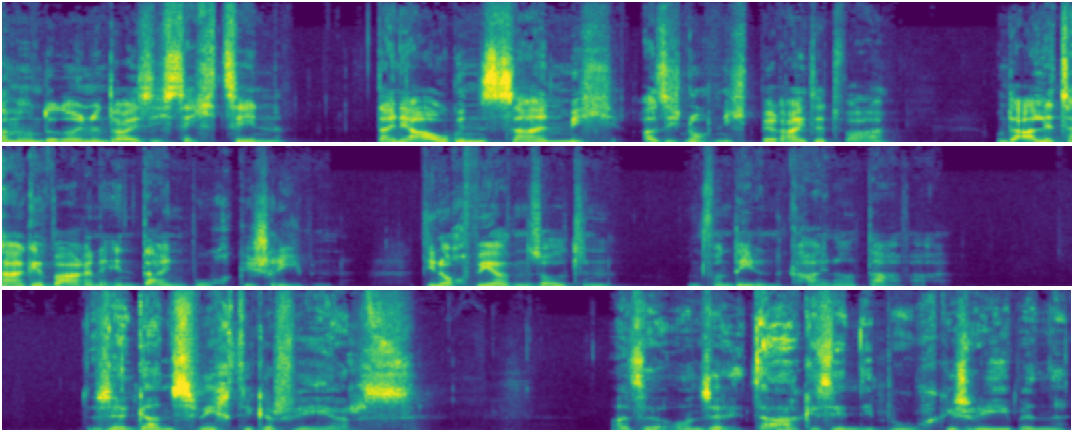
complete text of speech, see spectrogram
Psalm 139, 16. Deine Augen sahen mich, als ich noch nicht bereitet war, und alle Tage waren in dein Buch geschrieben, die noch werden sollten und von denen keiner da war. Das ist ein ganz wichtiger Vers. Also unsere Tage sind im Buch geschrieben.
